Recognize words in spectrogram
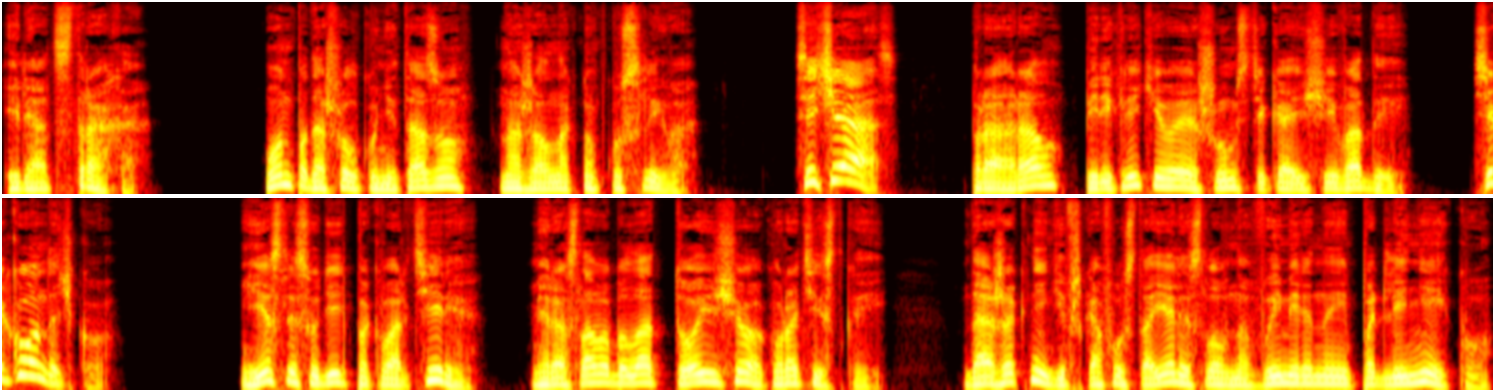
или от страха. Он подошел к унитазу, нажал на кнопку слива. «Сейчас!» — проорал, перекрикивая шум стекающей воды. «Секундочку!» Если судить по квартире, Мирослава была то еще аккуратисткой. Даже книги в шкафу стояли, словно вымеренные под линейку.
